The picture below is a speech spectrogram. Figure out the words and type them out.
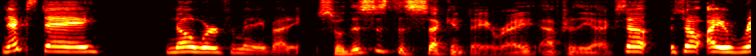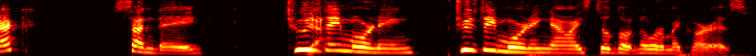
next day no word from anybody So this is the second day, right? After the accident. So so I wreck Sunday, Tuesday morning, Tuesday morning now. I still don't know where my car is.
